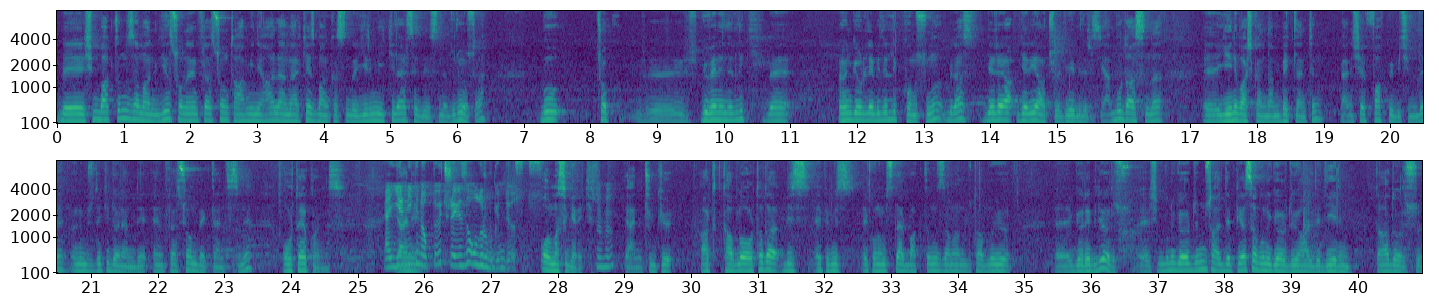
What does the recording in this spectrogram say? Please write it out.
Ve şimdi baktığımız zaman yıl sonu enflasyon tahmini hala Merkez Bankası'nda 22'ler seviyesinde duruyorsa bu çok e, güvenilirlik ve öngörülebilirlik konusunu biraz geri, geriye atıyor diyebiliriz. Yani burada aslında e, yeni başkandan beklentim yani şeffaf bir biçimde önümüzdeki dönemde enflasyon beklentisini ortaya koyması Yani Yani- 22.3 revize olur bugün diyorsunuz. olması gerekir. Yani çünkü artık tablo ortada. Biz hepimiz ekonomistler baktığımız zaman bu tabloyu e, görebiliyoruz. E, şimdi bunu gördüğümüz halde, piyasa bunu gördüğü halde diyelim daha doğrusu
